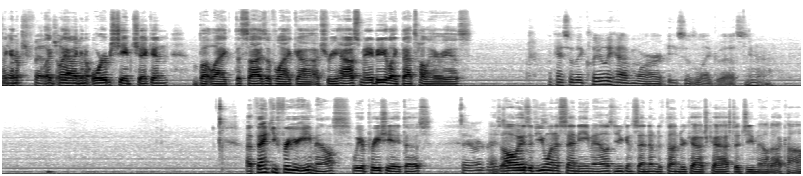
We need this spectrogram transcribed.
like an Large, fat like like, like an orb shaped chicken, but like the size of like uh, a treehouse maybe. Like that's hilarious. Okay, so they clearly have more art pieces like this. Uh, thank you for your emails. We appreciate those. They are great. As always, if you want to send emails, you can send them to thundercouchcast at gmail.com.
